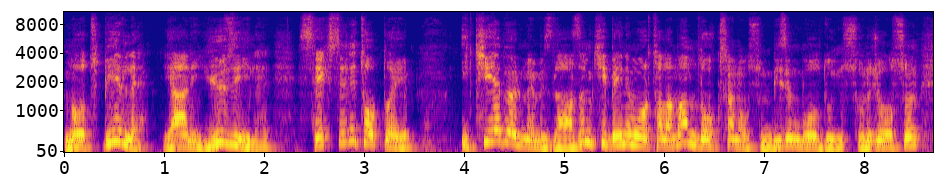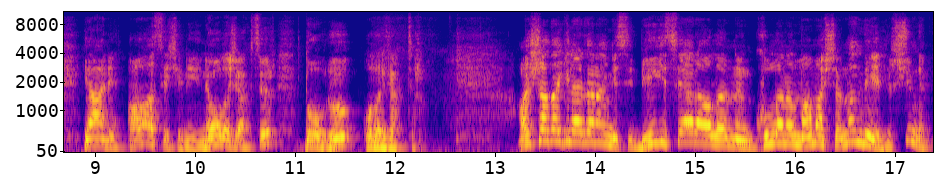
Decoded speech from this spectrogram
Not 1 ile yani 100 ile 80'i toplayıp 2'ye bölmemiz lazım ki benim ortalamam 90 olsun. Bizim bulduğumuz sonucu olsun. Yani A seçeneği ne olacaktır? Doğru olacaktır. Aşağıdakilerden hangisi bilgisayar ağlarının kullanılma amaçlarından değildir? Şimdi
